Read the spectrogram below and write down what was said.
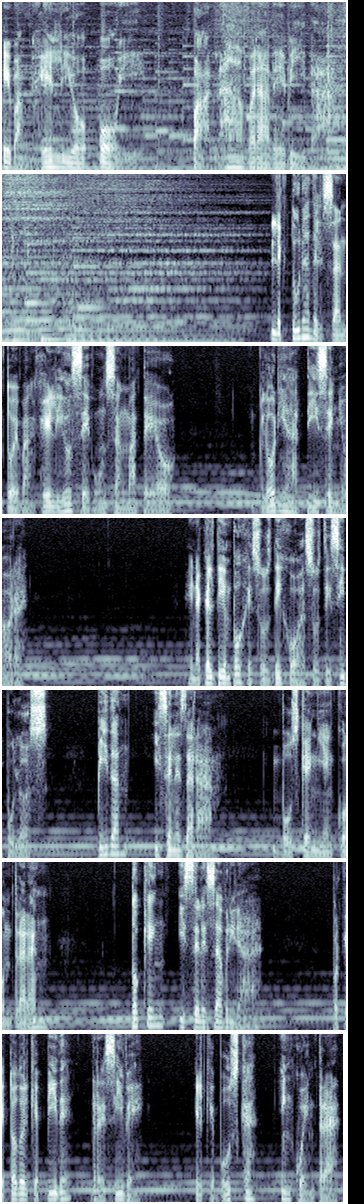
Evangelio Hoy. Palabra de vida. Lectura del Santo Evangelio según San Mateo. Gloria a ti, Señor. En aquel tiempo Jesús dijo a sus discípulos, Pidan y se les dará, busquen y encontrarán, toquen y se les abrirá, porque todo el que pide, recibe el que busca, encuentra,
